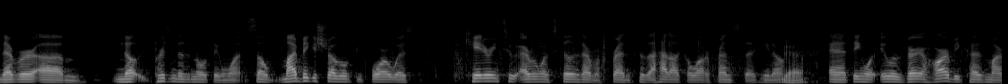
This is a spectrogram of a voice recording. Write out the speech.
never um, no person doesn't know what they want. So my biggest struggle before was catering to everyone's feelings are my friends, because I had like a lot of friends there, you know. Yeah. And I think it was very hard because my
